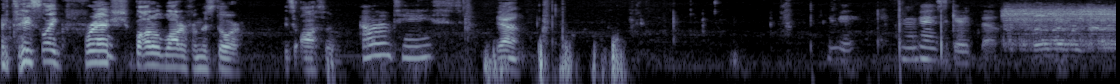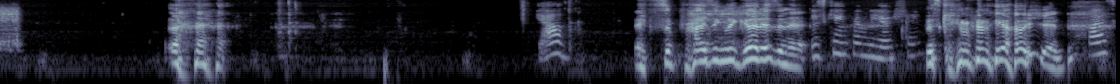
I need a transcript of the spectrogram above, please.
It tastes like fresh bottled water from the store. It's awesome. I want to taste. Yeah. Okay. I'm kind of scared though. Yeah, it's surprisingly good, isn't it? this came from the ocean. This came from the ocean. That's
